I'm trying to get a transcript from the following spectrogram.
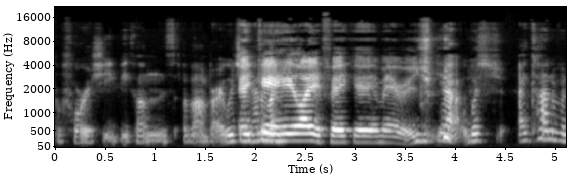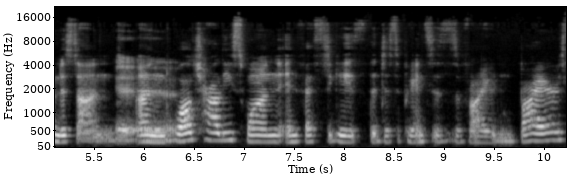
before she becomes a vampire, which I kind of AKA life, AKA marriage. yeah, which I kind of understand. Yeah. And while Charlie Swan investigates the disappearances of Ryan Byers,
